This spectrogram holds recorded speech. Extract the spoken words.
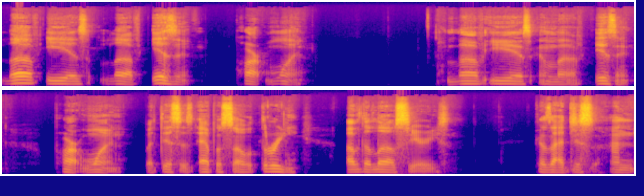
love is love isn't part 1. Love is and love isn't part 1, but this is episode 3 of the love series cuz I just I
